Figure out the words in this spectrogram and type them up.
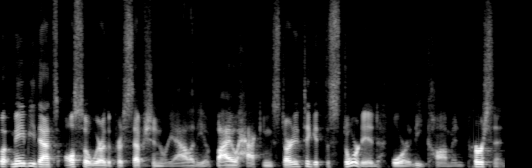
But maybe that's also where the perception reality of biohacking started to get distorted for the common person.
